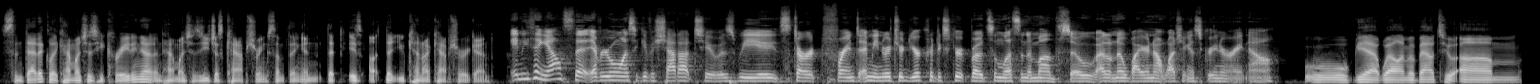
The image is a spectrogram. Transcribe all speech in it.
synthetic, like how much is he creating that, and how much is he just capturing something and that is uh, that you cannot capture again. Anything else that everyone wants to give a shout out to as we start front? I mean, Richard, your critics group votes in less than a month, so I don't know why you're not watching a screener right now. Ooh, yeah. Well, I'm about to. Um,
